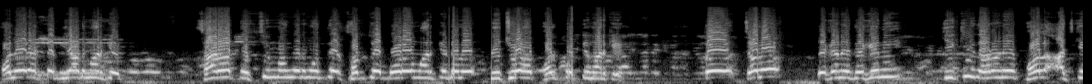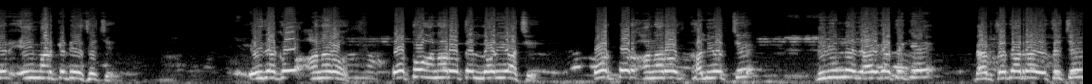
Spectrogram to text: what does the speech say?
ফলের একটা বিরাট মার্কেট। সারা পশ্চিমবঙ্গের মধ্যে সবচেয়ে বড় মার্কেট হলো পেছুয়া ফলপট্টি মার্কেট তো চলো এখানে দেখে নি কি কি ধরনের ফল আজকের এই মার্কেটে এসেছে। এই দেখো আনারস, কত আনারসের লরি আছে। পরপর আনারস খালি হচ্ছে। বিভিন্ন জায়গা থেকে ব্যবসাদাররা এসেছেন।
